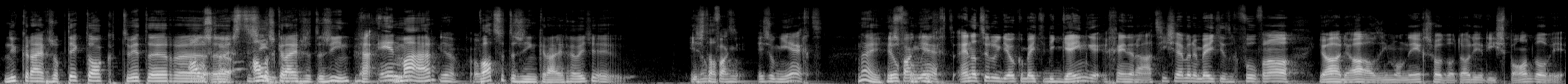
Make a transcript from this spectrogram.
Nu krijgen ze op TikTok, Twitter, Alles krijgen ze te alles zien. krijgen ze te zien. ja en... maar ja, oh, wat ze te zien krijgen, weet je, is, dat... is ook niet echt. Nee, Heel vaak veel niet echt. En natuurlijk die ook een beetje die game-generatie. Ze hebben een beetje het gevoel van... Oh, ja, ja als iemand neergeschoten wordt, oh, die respawnt wel weer.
